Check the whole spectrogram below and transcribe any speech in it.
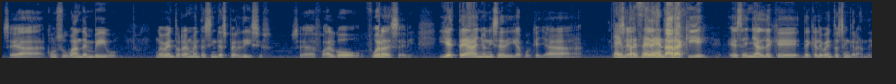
o sea, con su banda en vivo. Un evento realmente sin desperdicios, o sea, fue algo fuera de serie. Y este año ni se diga, porque ya... Hay o un sea, precedente. estar aquí es señal de que, de que el evento es en grande.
